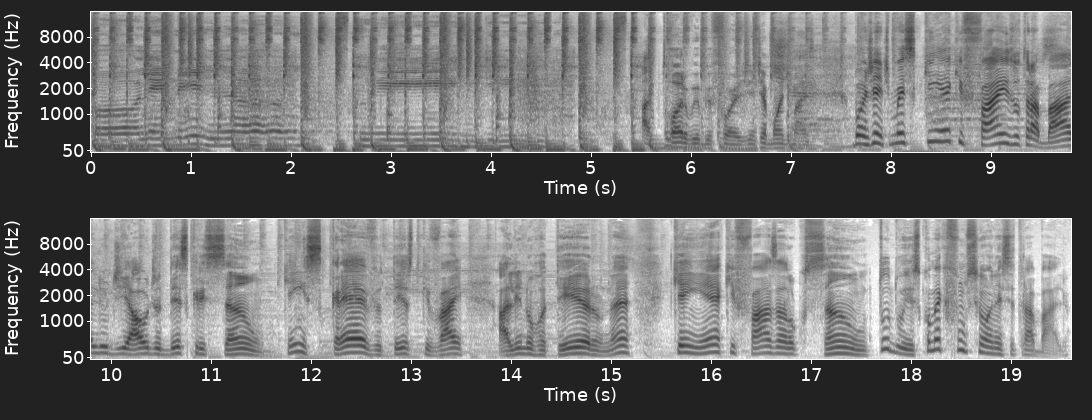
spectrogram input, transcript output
falling Adoro Will Before, gente, é bom demais. Bom, gente, mas quem é que faz o trabalho de audiodescrição? Quem escreve o texto que vai ali no roteiro, né? Quem é que faz a locução? Tudo isso. Como é que funciona esse trabalho?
